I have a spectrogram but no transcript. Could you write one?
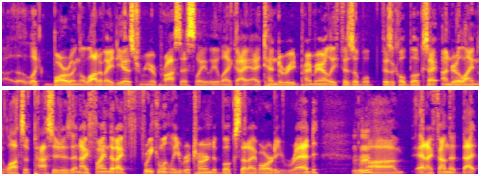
uh, like borrowing a lot of ideas from your process lately. Like I, I, tend to read primarily physical physical books. I underline lots of passages, and I find that I frequently return to books that I've already read Mm-hmm. Um, and I found that, that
